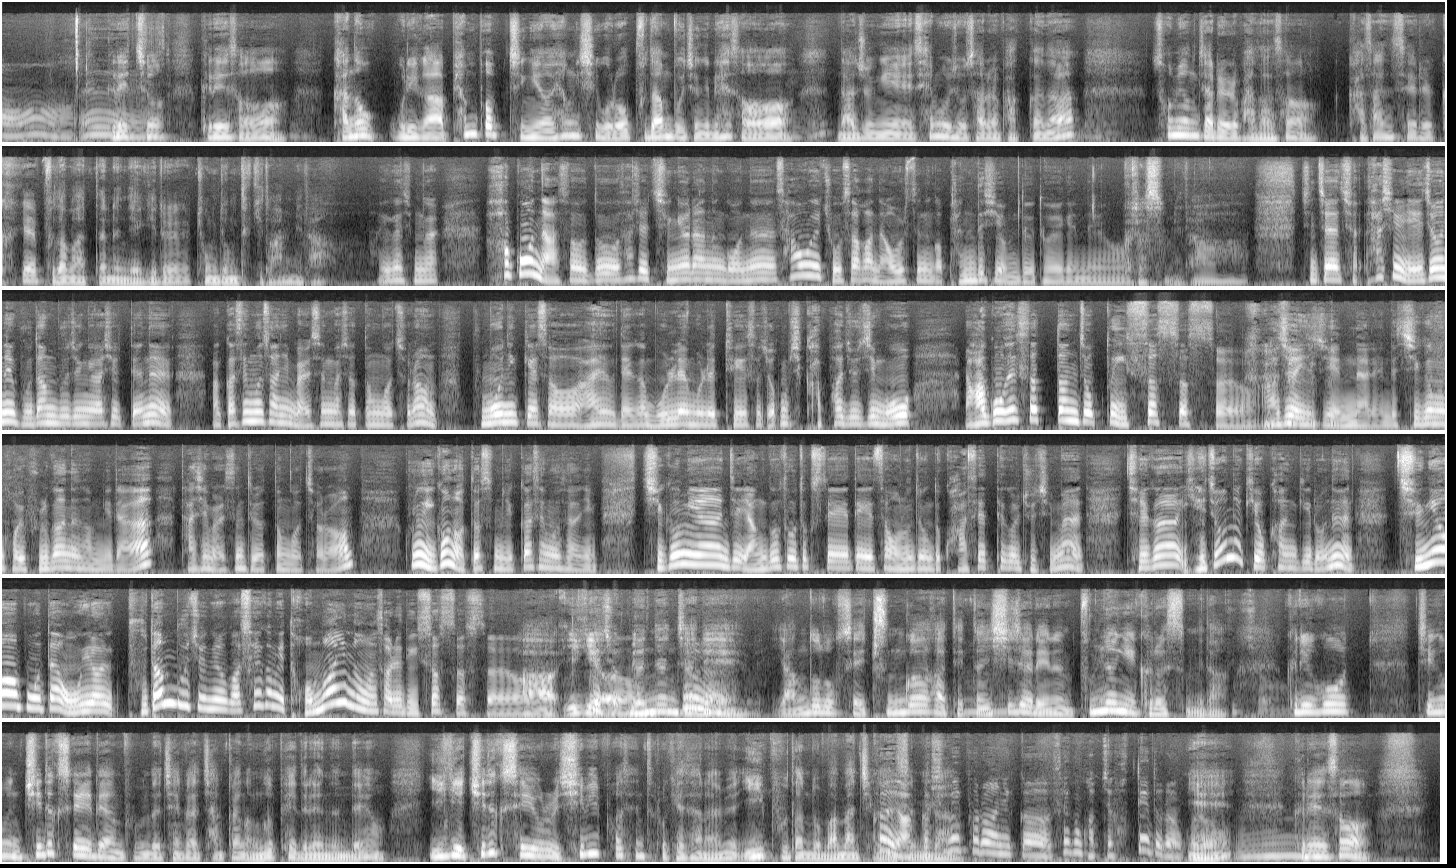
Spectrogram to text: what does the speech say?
예. 그렇죠. 그래서 간혹 우리가 편법 증여 형식으로 부담부 증여를 해서 네. 나중에 세무조사를 받거나 네. 소명 자료를 받아서 가산세를 크게 부담했다는 얘기를 종종 듣기도 합니다. 이거 정말 하고 나서도 사실 증여라는 거는 사후에 조사가 나올 수 있는 거 반드시 염두에 둬야겠네요. 그렇습니다. 아, 진짜 저- 사실 예전에 부담부 증여하실 때는 아까 세무사님 말씀하셨던 것처럼 부모님께서 아유 내가 몰래 몰래 뒤에서 조금씩 갚아주지 뭐라고 했었던 적도 있었었어요. 아주 아주 옛날에. 근데 지금은 거의 불가능합니다. 다시 말씀드렸던 것처럼. 그리고 이건 어떻습니까, 세무사님? 지금이야 이제 양도소득세에 대해서 어느 정도 과세택을 주지만 제가 예전에 기억하기로는 증여보다 오히려 부담부 증여가 세금이 더 많이 나온 사례도 있었었어요. 아, 이게? 몇 년 전에 양도독세 중과가 됐던 음. 시절에는 분명히 그렇습니다. 그렇죠. 그리고 지금은 취득세에 대한 부분도 제가 잠깐 언급해 드렸는데요. 이게 취득세율을 12%로 계산하면 이 부담도 만만치가 그러니까 아까 않습니다. 12% 하니까 세금 갑자기 확 뛰더라고요. 예. 음. 그래서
